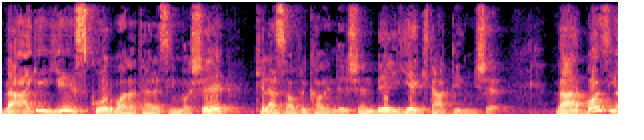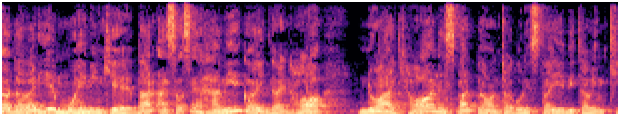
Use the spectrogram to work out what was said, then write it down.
و اگه یه score بالاتر از این باشه class of recommendation به یک تبدیل میشه. و باز یادآوری مهم این که بر اساس همه guideline ها NOAC ها نسبت به آنتاگونیست های ویتامین K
